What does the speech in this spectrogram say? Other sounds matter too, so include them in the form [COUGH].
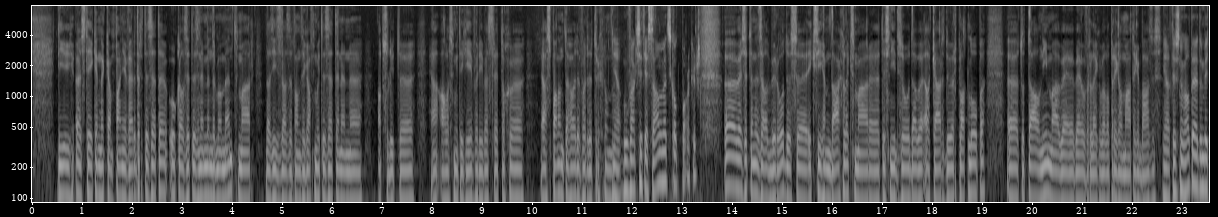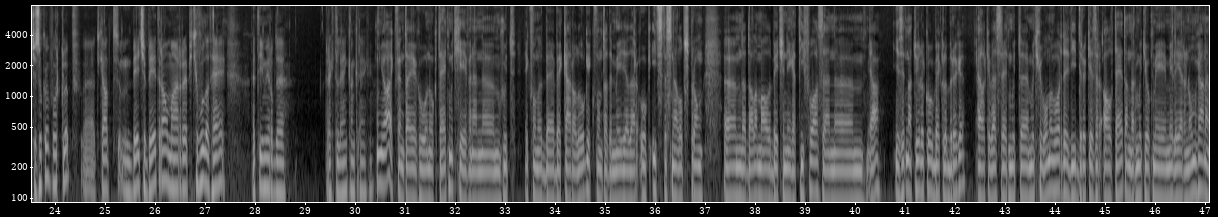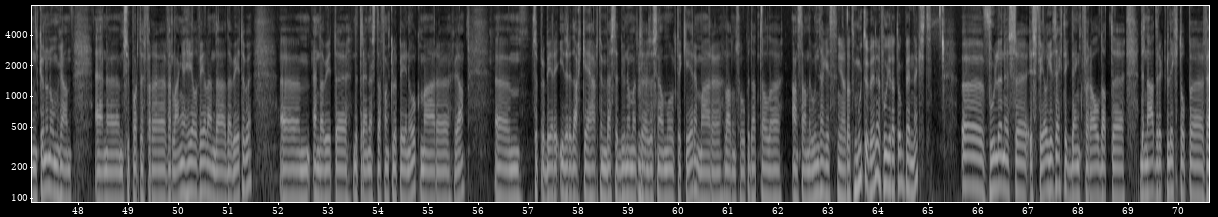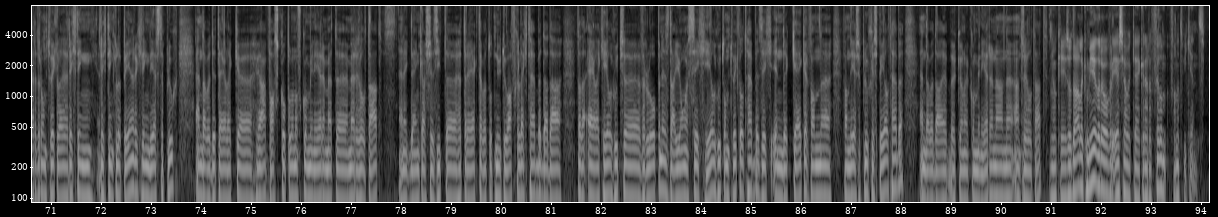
die uitstekende campagne verder te zetten. Ook al zitten ze in een minder moment, maar dat is iets dat ze van zich af moeten zetten en absoluut ja, alles moeten geven voor die wedstrijd toch ja, spannend te houden voor de terugronde. Ja, hoe vaak zit jij samen met Scott Parker? Uh, wij zitten in hetzelfde bureau, dus uh, ik zie hem dagelijks. Maar uh, het is niet zo dat we elkaars deur plat lopen. totaal niet, maar wij, wij overleggen wel op regelmatige basis. Ja, het is nog altijd een beetje zoeken voor club. het gaat een beetje beter al, maar heb je het gevoel dat hij het team weer op de rechte lijn kan krijgen? Ja, ik vind dat je gewoon ook tijd moet geven. En um, goed, ik vond het bij, bij Karel ook. Ik vond dat de media daar ook iets te snel op sprong. Um, dat allemaal een beetje negatief was. En um, ja, je zit natuurlijk ook bij Club Brugge. Elke wedstrijd moet, uh, moet gewonnen worden. Die druk is er altijd en daar moet je ook mee, mee leren omgaan en kunnen omgaan. En supporters uh, verlangen heel veel en dat, dat weten we. En dat weet de trainerstaf van Club 1 ook. Maar ja, Um, ze proberen iedere dag keihard hun best te doen om het uh, zo snel mogelijk te keren. Maar uh, laat ons hopen dat het al uh, aanstaande woensdag is. Ja, dat moeten winnen. Voel je dat ook bij Next? Uh, voelen is, uh, is veel gezegd. Ik denk vooral dat uh, de nadruk ligt op verder ontwikkelen richting, richting Club 1, richting de eerste ploeg. En dat we dit eigenlijk ja, vastkoppelen of combineren met, met resultaat. En ik denk als je ziet het traject dat we tot nu toe afgelegd hebben, dat dat, dat, eigenlijk heel goed verlopen is. Dat jongens zich heel goed ontwikkeld hebben, zich in de kijker van, van de eerste ploeg gespeeld hebben. En dat we dat hebben kunnen combineren aan, aan het resultaat. Oké, zo dadelijk meer daarover. Eerst gaan we kijken naar de film van het weekend.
